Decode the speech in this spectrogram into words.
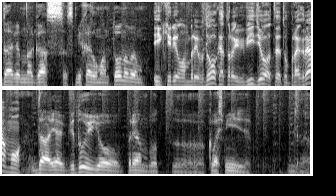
Давим на газ с Михаилом Антоновым. И Кириллом Бревдо, который ведет эту программу Да, я веду ее прям вот э, к 8, не знаю,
